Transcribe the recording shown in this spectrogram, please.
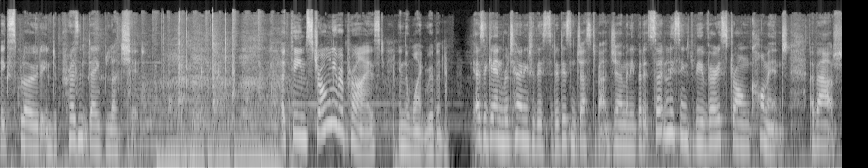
explode into present day bloodshed. A theme strongly reprised in The White Ribbon. As again, returning to this, that it isn't just about Germany, but it certainly seems to be a very strong comment about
